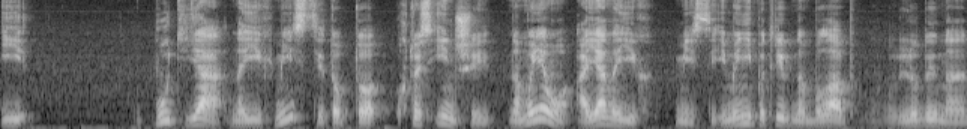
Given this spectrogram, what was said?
І будь я на їх місці, тобто хтось інший на моєму, а я на їх місці. І мені потрібна була б людина,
